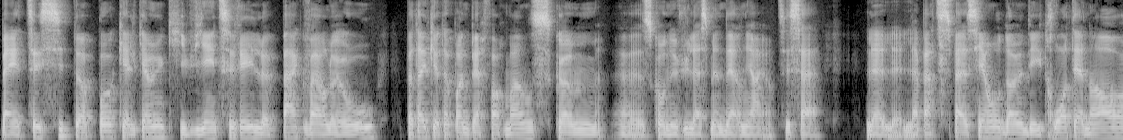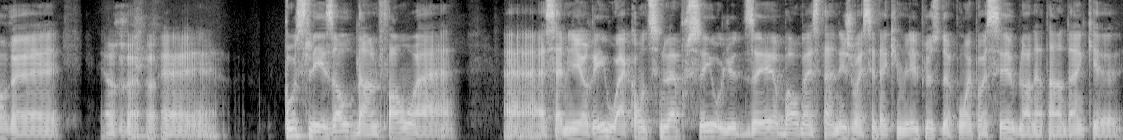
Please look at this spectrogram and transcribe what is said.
Ben, si tu n'as pas quelqu'un qui vient tirer le pack vers le haut, peut-être que tu n'as pas une performance comme euh, ce qu'on a vu la semaine dernière. Ça, la, la, participation d'un des trois ténors euh, pousse les autres, dans le fond, à, à, s'améliorer ou à continuer à pousser au lieu de dire bon ben cette année je vais essayer d'accumuler le plus de points possible en attendant que,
